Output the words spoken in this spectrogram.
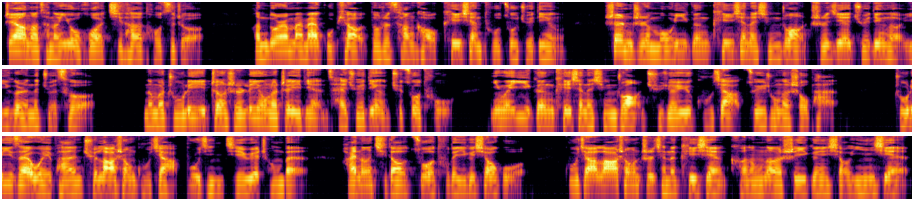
这样呢才能诱惑其他的投资者。很多人买卖股票都是参考 K 线图做决定，甚至某一根 K 线的形状直接决定了一个人的决策。那么主力正是利用了这一点，才决定去做图。因为一根 K 线的形状取决于股价最终的收盘。主力在尾盘去拉升股价，不仅节约成本，还能起到做图的一个效果。股价拉升之前的 K 线可能呢是一根小阴线，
